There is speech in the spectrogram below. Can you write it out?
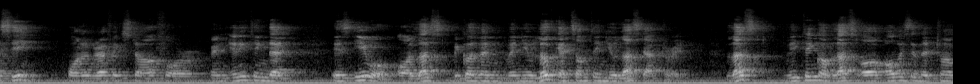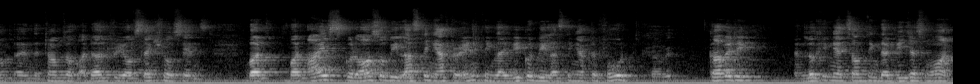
seeing pornographic stuff or anything that is evil or lust because when, when you look at something you lust after it lust we think of lust always in the term in the terms of adultery or sexual sins but but eyes could also be lusting after anything like we could be lusting after food. Covet. coveting and looking at something that we just want.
